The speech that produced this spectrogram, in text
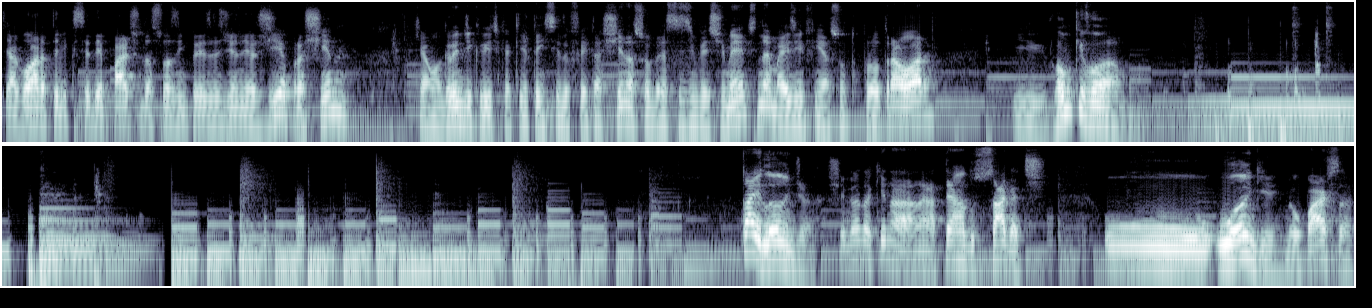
que agora teve que ceder parte das suas empresas de energia para a China, que é uma grande crítica que tem sido feita à China sobre esses investimentos, né? Mas enfim, assunto para outra hora. E vamos que vamos. Tailândia, chegando aqui na, na terra do Sagat, o, Wang, meu parça,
